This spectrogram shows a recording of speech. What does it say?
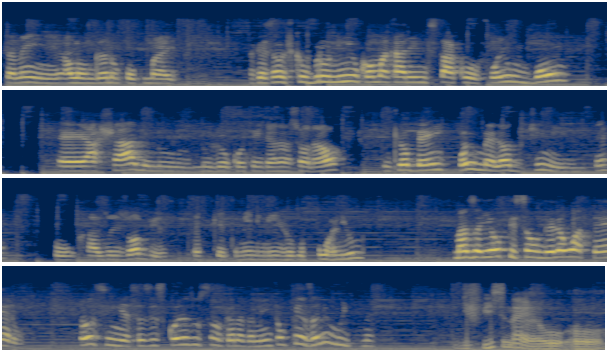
também alongando um pouco mais, a questão de que o Bruninho, como a Karine destacou, foi um bom é, achado no, no jogo contra o Internacional, entrou bem, foi o melhor do time, né? por razões óbvias, até porque também ninguém jogou porra nenhuma. Mas aí a opção dele é o Otero. Então, assim, essas escolhas do Santana também estão pesando muito, né? Difícil, né? O, o,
